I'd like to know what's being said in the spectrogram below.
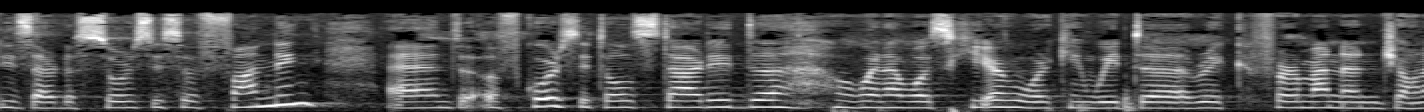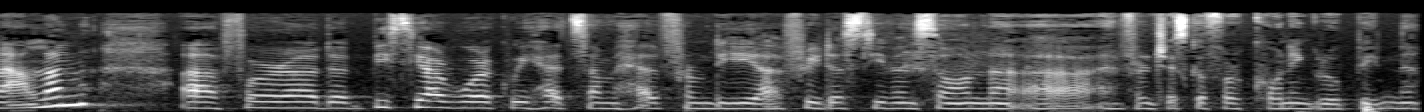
These are the sources of funding. And of course, it all started uh, when I was here working with uh, Rick Furman and John Allan. Uh, for uh, the BCR work, we had some help from the uh, Freda Stevenson uh, and Francesco Forconi group in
